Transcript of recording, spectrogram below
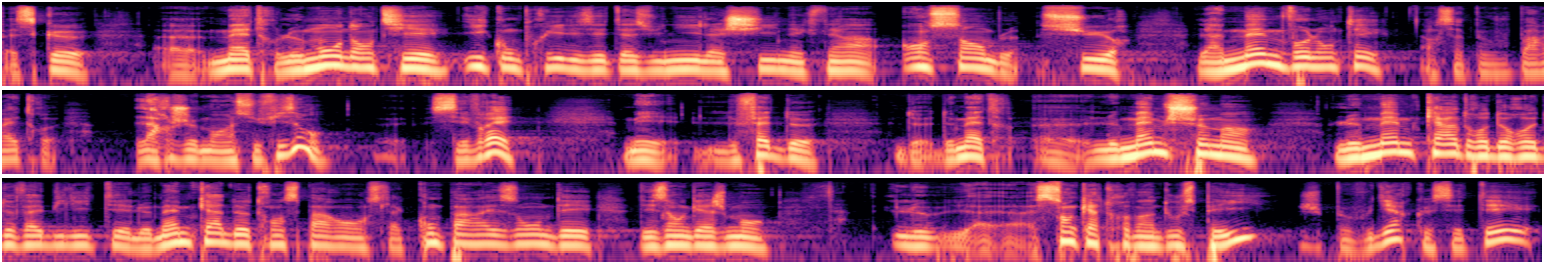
parce que euh, mettre le monde entier, y compris les États-Unis, la Chine, etc., ensemble sur la même volonté, alors ça peut vous paraître largement insuffisant, c'est vrai, mais le fait de de, mettre euh, le même chemin, le même cadre de redevabilité, le même cadre de transparence, la comparaison des, engagements le, à 192 pays, je peux vous dire que c'était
